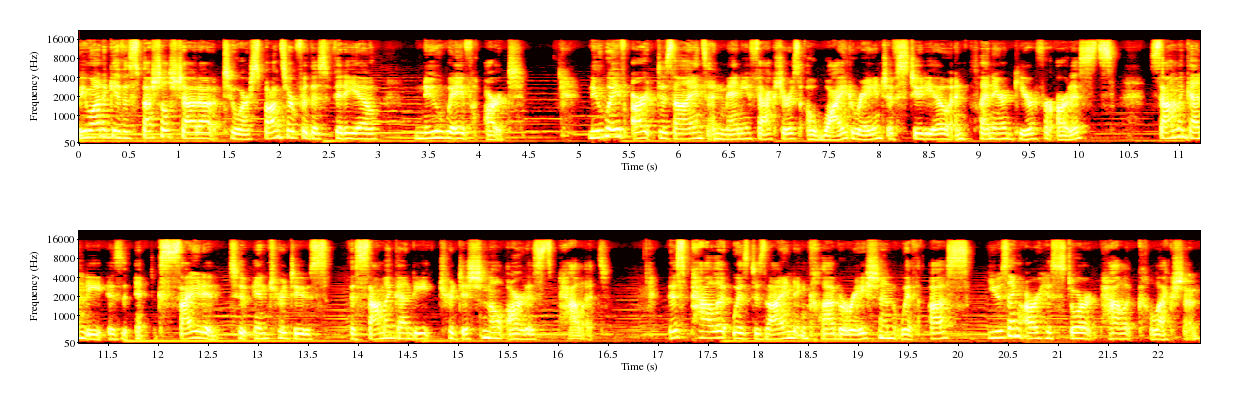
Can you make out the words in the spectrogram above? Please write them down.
We want to give a special shout out to our sponsor for this video, New Wave Art. New Wave Art designs and manufactures a wide range of studio and plein air gear for artists. Salmagundi is excited to introduce the Salmagundi Traditional Artists Palette. This palette was designed in collaboration with us using our historic palette collection.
